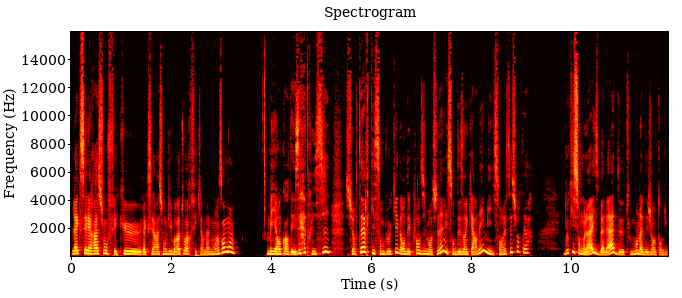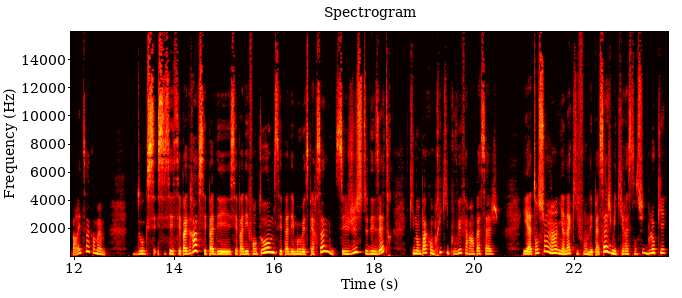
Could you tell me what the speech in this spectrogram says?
l'accélération fait que l'accélération vibratoire fait qu'il y en a de moins en moins. Mais il y a encore des êtres ici, sur Terre, qui sont bloqués dans des plans dimensionnels, ils sont désincarnés, mais ils sont restés sur Terre. Donc ils sont là, ils se baladent, tout le monde a déjà entendu parler de ça quand même. Donc c'est- pas grave, c'est pas des pas des fantômes, c'est pas des mauvaises personnes, c'est juste des êtres qui n'ont pas compris qu'ils pouvaient faire un passage. Et attention, hein, il y en a qui font des passages mais qui restent ensuite bloqués.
